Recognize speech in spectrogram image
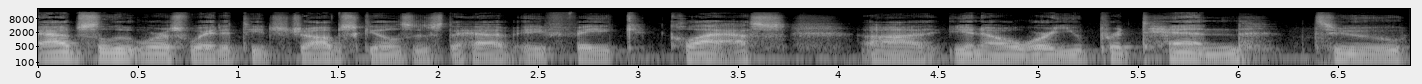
absolute worst way to teach job skills is to have a fake class, uh, you know, where you pretend to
